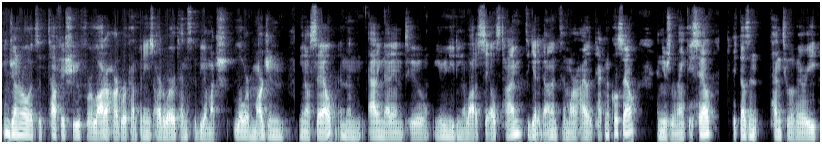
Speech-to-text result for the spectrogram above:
in general, it's a tough issue for a lot of hardware companies. Hardware tends to be a much lower margin, you know, sale, and then adding that into you needing a lot of sales time to get it done. It's a more highly technical sale and usually lengthy sale. It doesn't tend to a very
